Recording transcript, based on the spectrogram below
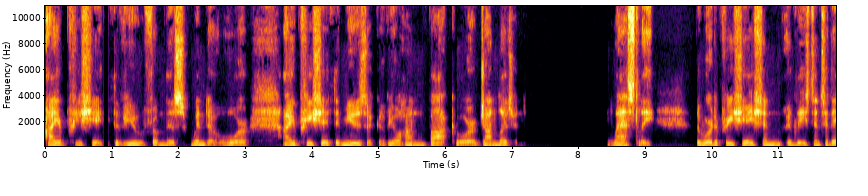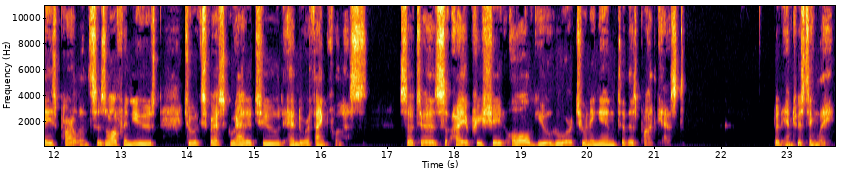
I appreciate the view from this window, or I appreciate the music of Johann Bach or John Legend. Lastly, the word appreciation, at least in today's parlance, is often used to express gratitude and or thankfulness, such as I appreciate all you who are tuning in to this podcast. But interestingly,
